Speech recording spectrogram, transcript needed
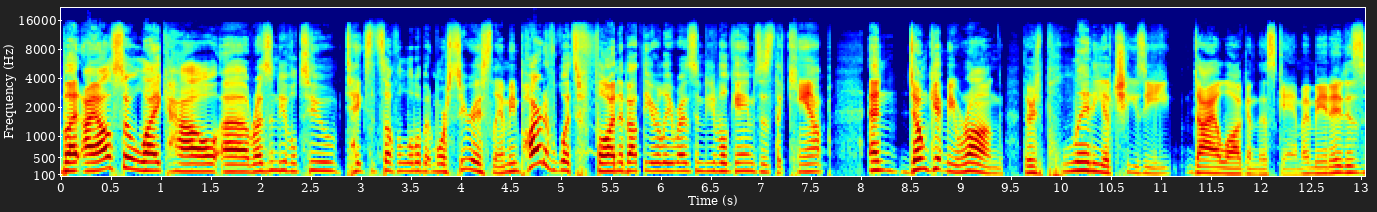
But I also like how uh, Resident Evil 2 takes itself a little bit more seriously. I mean, part of what's fun about the early Resident Evil games is the camp. And don't get me wrong, there's plenty of cheesy dialogue in this game. I mean, it is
